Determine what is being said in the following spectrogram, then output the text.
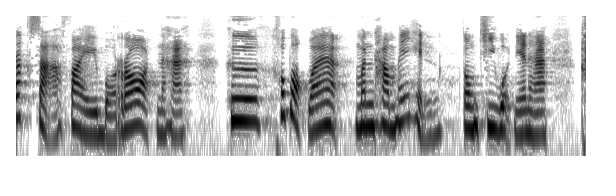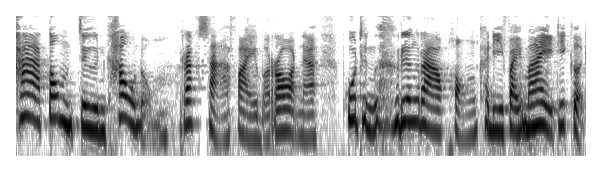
รักษาไฟบ่รอดนะคะ คือเขาบอกว่ามันทำให้เห็นตรงคีย์เวิร์ดเนี้ยนะคะค่าต้มจืนข้าวหนม รักษาไฟบรอดนะ พูดถึงเรื่องราวของคดีไฟไหม้ที่เกิด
